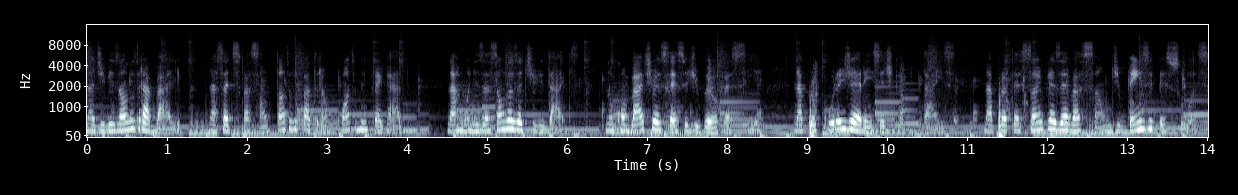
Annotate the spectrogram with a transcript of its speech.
na divisão do trabalho, na satisfação tanto do patrão quanto do empregado, na harmonização das atividades, no combate ao excesso de burocracia, na procura e gerência de capitais, na proteção e preservação de bens e pessoas,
